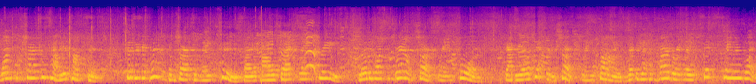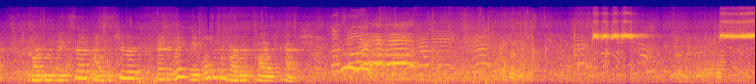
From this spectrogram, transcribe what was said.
One from Sharks is Talia Thompson. Jessica Clinton from Sharks in lane two. Skylar Powell, Sharks lane three. Logan Watson Brown, Sharks lane four. Gabriella Pittman, Sharks lane five. Representing Harbor in lane six, Taylor White. Harbor in lane seven, Allison Shearer. And in lane eight, also from Harbor, Kyle Cash. Vamos.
